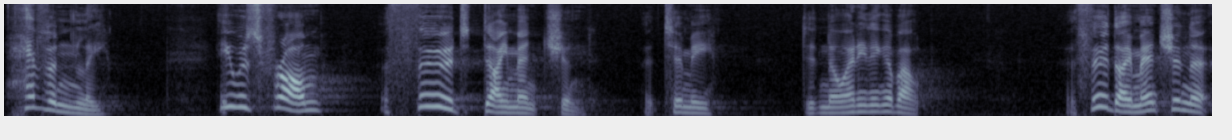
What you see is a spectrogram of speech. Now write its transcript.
heavenly. He was from a third dimension that Timmy didn't know anything about. A third dimension that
